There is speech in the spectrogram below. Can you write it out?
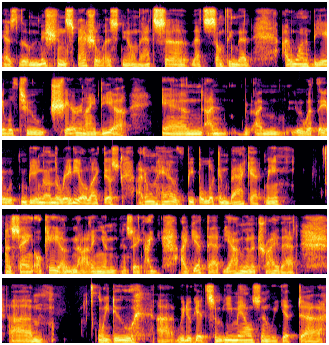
as the mission specialist, you know that's uh, that's something that I want to be able to share an idea and I'm I'm with, with being on the radio like this. I don't have people looking back at me and saying, okay, I'm nodding and, and saying, I, I get that. Yeah, I'm going to try that. Um, we do uh, we do get some emails and we get uh,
